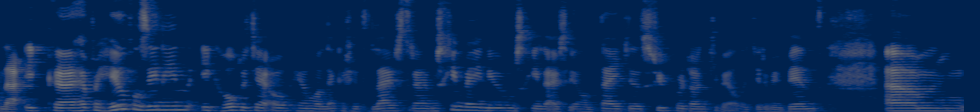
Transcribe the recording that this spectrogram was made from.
Nou, ik uh, heb er heel veel zin in. Ik hoop dat jij ook helemaal lekker zit te luisteren. Misschien ben je nieuw, misschien luister je al een tijdje. Super, dankjewel dat je er weer bent. Um,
